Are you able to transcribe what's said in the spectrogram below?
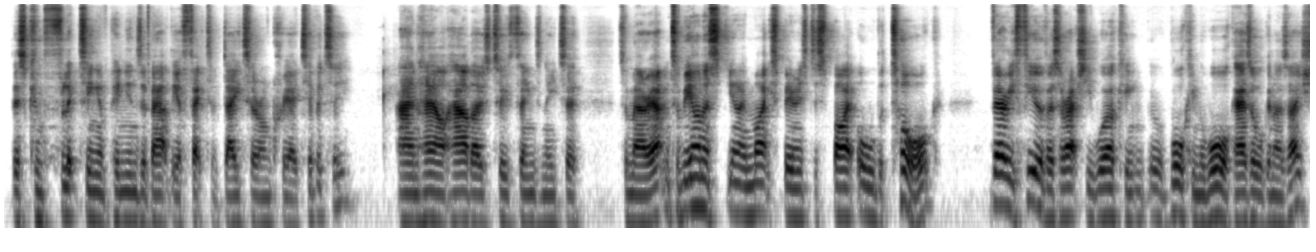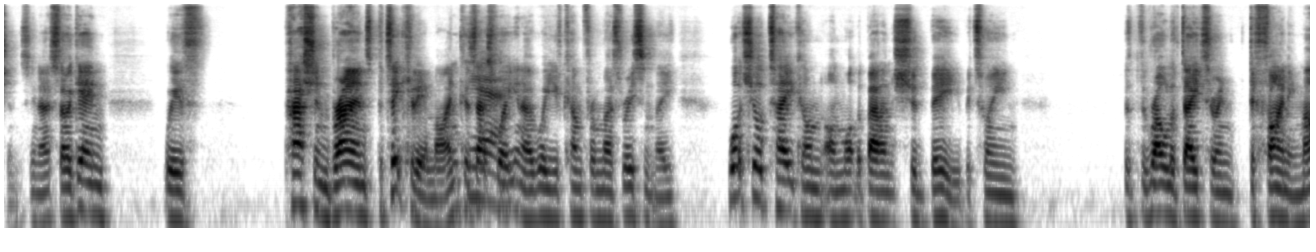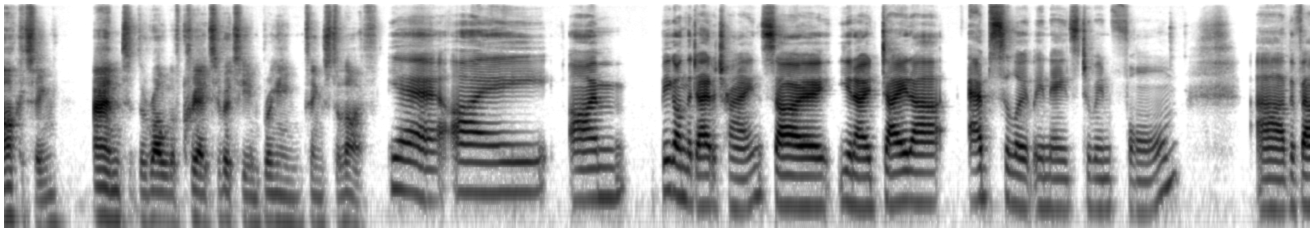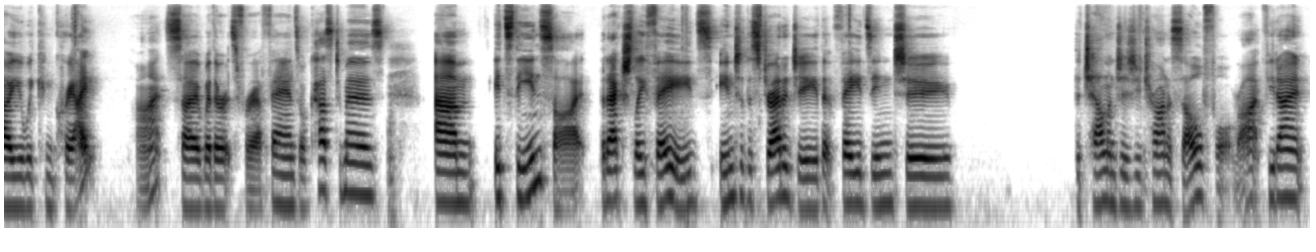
there's conflicting opinions about the effect of data on creativity and how how those two things need to to marry up. And to be honest you know in my experience despite all the talk very few of us are actually working walking the walk as organizations you know? So again with passion brands particularly in mind because yeah. that's where you know where you've come from most recently. What's your take on on what the balance should be between the role of data in defining marketing and the role of creativity in bringing things to life? Yeah i i'm big on the data train. So you know data absolutely needs to inform uh, the value we can create right? So whether it's for our fans or customers um, it's the insight that actually feeds into the strategy that feeds into the challenges you're trying to solve for, right? If you don't,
